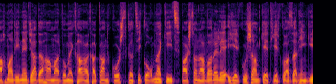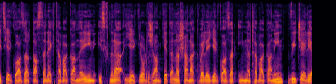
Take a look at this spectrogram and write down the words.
Ահմադինեջադը համարվում է քաղաքական կոշտ գծի կողմնակից, պաշտոնավարել է երկու ժամկետ 2005-ից 2013 թվականներին, իսկ նրա երկրորդ ժամկետը նշանակվել է 2009 թվականին վիճելի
